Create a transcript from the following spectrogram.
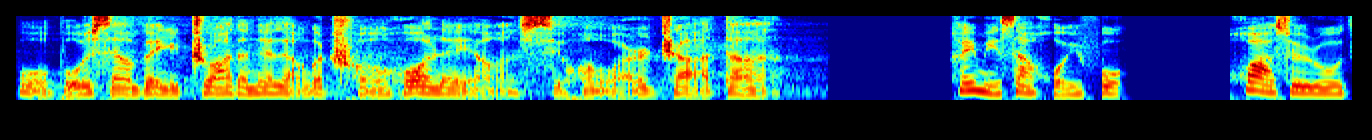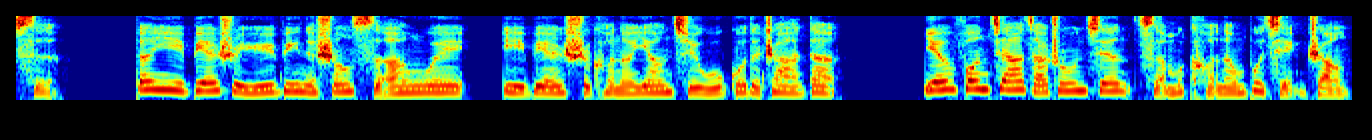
我不像被你抓的那两个蠢货那样喜欢玩炸弹。黑米撒回复：“话虽如此，但一边是于兵的生死安危，一边是可能殃及无辜的炸弹，严峰夹杂中间，怎么可能不紧张？”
